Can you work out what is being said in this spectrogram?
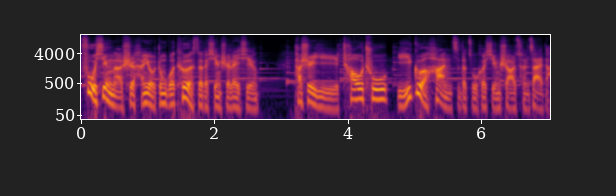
复姓呢，是很有中国特色的姓氏类型。它是以超出一个汉字的组合形式而存在的，《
